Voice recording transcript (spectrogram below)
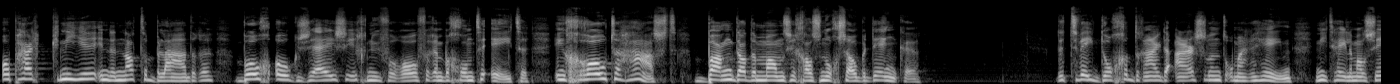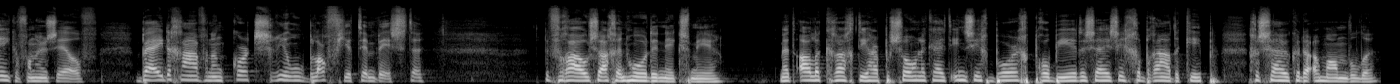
Op haar knieën in de natte bladeren boog ook zij zich nu voorover en begon te eten, in grote haast, bang dat de man zich alsnog zou bedenken. De twee doggen draaiden aarzelend om haar heen, niet helemaal zeker van hunzelf. Beiden gaven een kort schril blafje ten beste. De vrouw zag en hoorde niks meer. Met alle kracht die haar persoonlijkheid in zich borg, probeerde zij zich gebraden kip, gesuikerde amandelen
